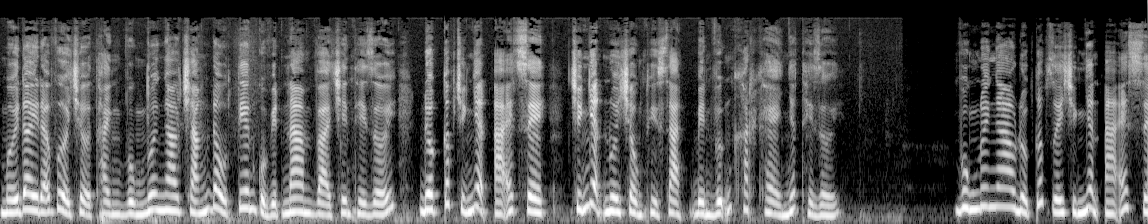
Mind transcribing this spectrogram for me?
mới đây đã vừa trở thành vùng nuôi ngao trắng đầu tiên của Việt Nam và trên thế giới, được cấp chứng nhận ASC, chứng nhận nuôi trồng thủy sản bền vững khắt khe nhất thế giới. Vùng nuôi ngao được cấp giấy chứng nhận ASC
